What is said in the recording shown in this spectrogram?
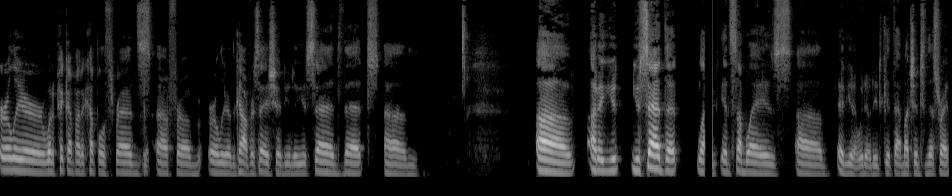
earlier. Want to pick up on a couple of threads uh, from earlier in the conversation. You know, you said that. Um, uh, I mean, you you said that like in some ways, uh, and you know, we don't need to get that much into this right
